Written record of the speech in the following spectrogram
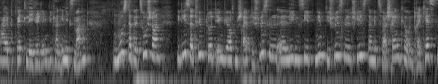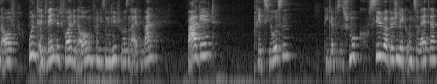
halb bettlägerig, irgendwie kann eh nichts machen. Und muss dabei zuschauen, wie dieser Typ dort irgendwie auf dem Schreibtisch Schlüssel äh, liegen sieht, nimmt die Schlüssel, schließt damit zwei Schränke und drei Kästen auf und entwendet vor den Augen von diesem hilflosen alten Mann Bargeld, Preziosen, ich glaube es ist Schmuck, Silberbesteck und so weiter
